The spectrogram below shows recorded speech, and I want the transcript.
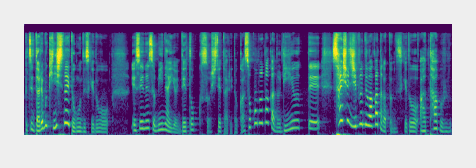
別に誰も気にしてないと思うんですけど SNS を見ないようにデトックスをしてたりとかそこの中の理由って最初自分で分かんなかったんですけどあ多分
